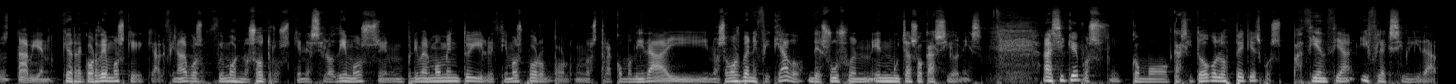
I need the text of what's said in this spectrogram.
está bien que recordemos que, al final pues, fuimos nosotros quienes se lo dimos en un primer momento y lo hicimos por, nuestra comodidad y nos hemos beneficiado de su uso en, muchas ocasiones. Así que, pues, como casi todo con los peques, pues paciencia y flexibilidad.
